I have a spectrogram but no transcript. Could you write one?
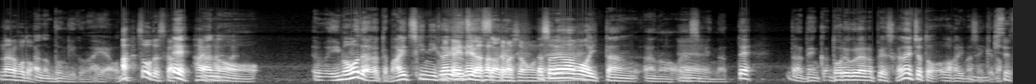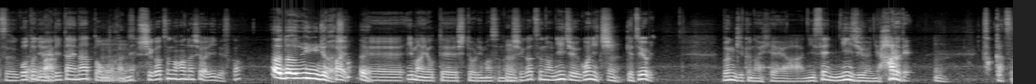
なるほど。あの文菊の部屋をね。あそうですか。ええ、はいはいはい。あの今まではだって毎月2回二回ねずつやってたわけなさってましたもんね。それはもう一旦あのおええ休みになって、だから年間どれぐらいのペースかねちょっと分かりませんけど。季、節ごとにやりたいなと思ったんです、4月の話はいいですか？あだいいんじゃないではい。すか、、え。えー今予定しておりますのはうん。4月の25日、うん。月曜日文菊の部屋2022春でうん。復活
